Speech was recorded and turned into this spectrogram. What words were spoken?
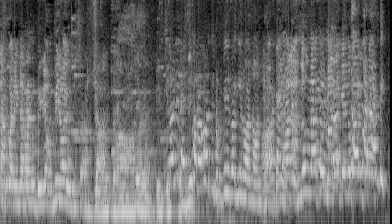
తక్కువ ఇంకా రెండు బీరో బీరో ఎందుకు నాతో మజాక్ ఎందుకు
